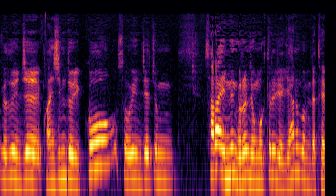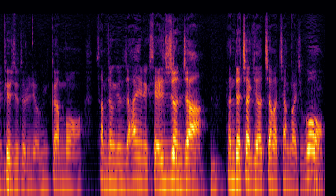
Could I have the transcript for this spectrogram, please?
그래도 이제 관심도 있고 소위 이제 좀 살아있는 그런 종목들을 얘기하는 겁니다 대표주들을요 그러니까 뭐 삼성전자 하이닉스 LG전자 현대차 기아차 마찬가지고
